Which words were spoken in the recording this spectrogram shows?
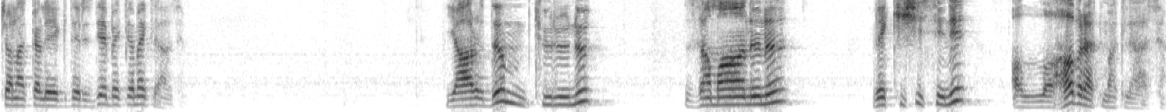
Çanakkale'ye gideriz diye beklemek lazım. Yardım türünü, zamanını ve kişisini Allah'a bırakmak lazım.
